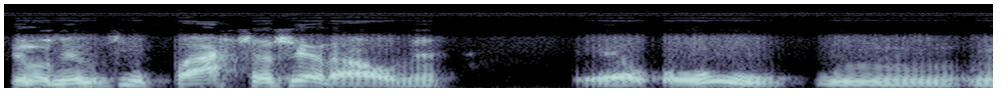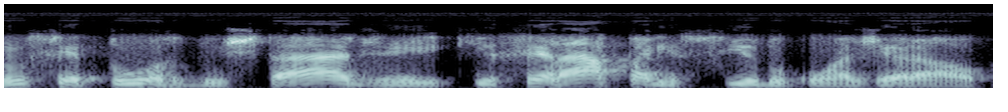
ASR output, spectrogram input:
pelo menos em parte, a geral, né? É, ou um, um, setor do estádio que será parecido com a geral.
